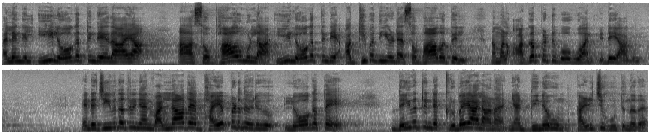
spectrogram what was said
അല്ലെങ്കിൽ ഈ ലോകത്തിന്റെതായ ആ സ്വഭാവമുള്ള ഈ ലോകത്തിന്റെ അധിപതിയുടെ സ്വഭാവത്തിൽ നമ്മൾ അകപ്പെട്ടു പോകുവാൻ ഇടയാകും. എന്റെ ജീവിതത്തിൽ ഞാൻ വല്ലാതെ ഭയപ്പെടുന്ന ഒരു ലോകത്തെ ദൈവത്തിന്റെ കൃപയാലാണ് ഞാൻ ദിനവും കഴിച്ചു കൂട്ടുന്നത്.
